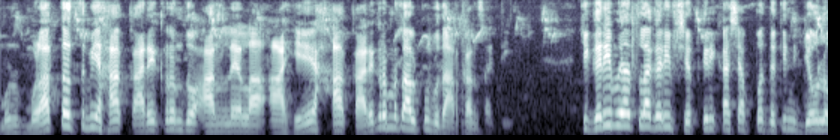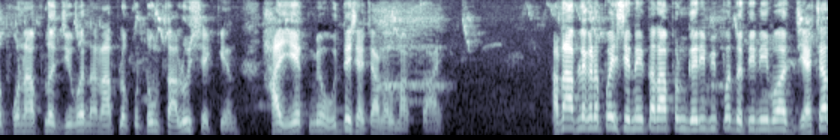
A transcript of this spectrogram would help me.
मुळातच मी हा कार्यक्रम जो आणलेला आहे हा कार्यक्रमच अल्पभूधारकांसाठी की गरीबातला गरीब शेतकरी कशा पद्धतीने डेव्हलप होऊन आपलं जीवन आणि आपलं कुटुंब चालू शकेन हा एकमेव उद्देश या चॅनल मागचा आहे. आता आपल्याकडे पैसे नाही तर आपण गरिबी पद्धतीने बा ज्याच्यात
